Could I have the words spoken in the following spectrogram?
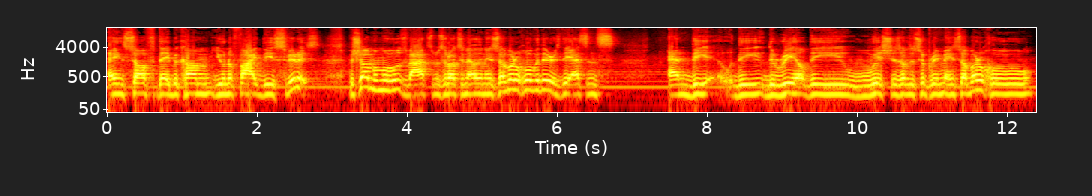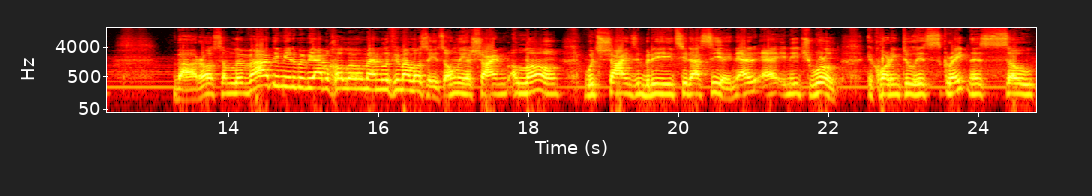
Ein Sof, they become unified, these spheres. Over there is the essence and the the the real the wishes of the Supreme Ein Sof Baruch Hu. It's only a shine alone which shines in in, in each world according to his greatness. So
